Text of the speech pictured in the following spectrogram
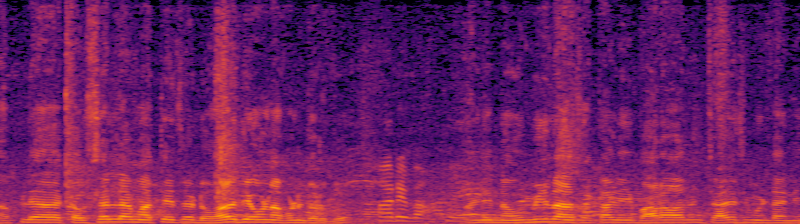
आपल्या कौशल्या मातेचं डोहाळ जेवण आपण करतो. अरे वा. आणि नवमीला सकाळी बारा वाजून चाळीस मिनिटांनी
